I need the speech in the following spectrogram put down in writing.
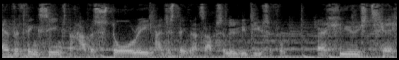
Everything seems to have a story. I just think that's absolutely beautiful. A huge tick.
